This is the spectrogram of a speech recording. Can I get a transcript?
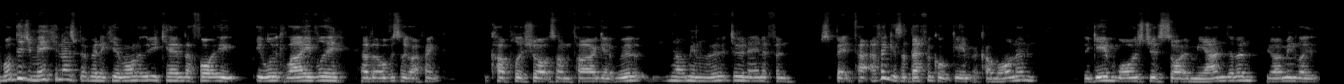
what did you make of Nisbet when he came on at the weekend? I thought he, he looked lively, had obviously got, I think, a couple of shots on target. We, you know what I mean? Without doing anything spectacular. I think it's a difficult game to come on in. The game was just sort of meandering. You know what I mean? Like,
